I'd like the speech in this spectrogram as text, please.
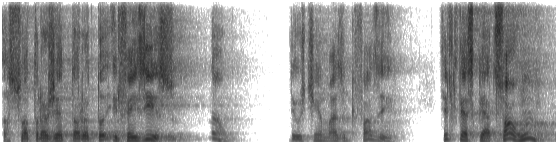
a sua trajetória toda. Ele fez isso? Não. Deus tinha mais o que fazer. Se ele tivesse criado só um,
